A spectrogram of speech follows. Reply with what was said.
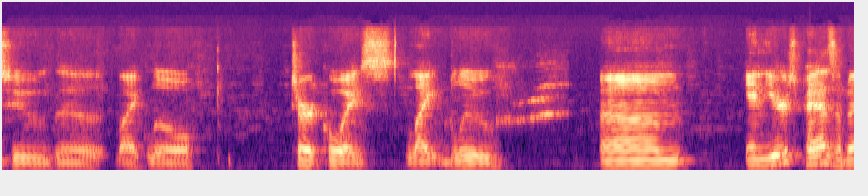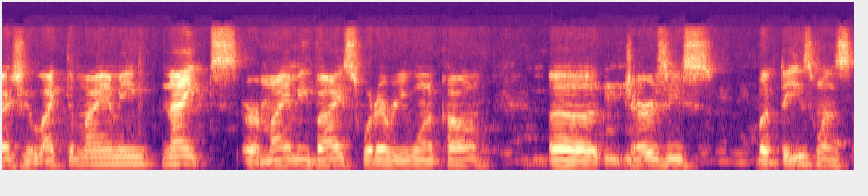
to the like little turquoise light blue. Um, in years past, I've actually liked the Miami Knights or Miami Vice, whatever you want to call them, uh, Mhm. jerseys, but these ones,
